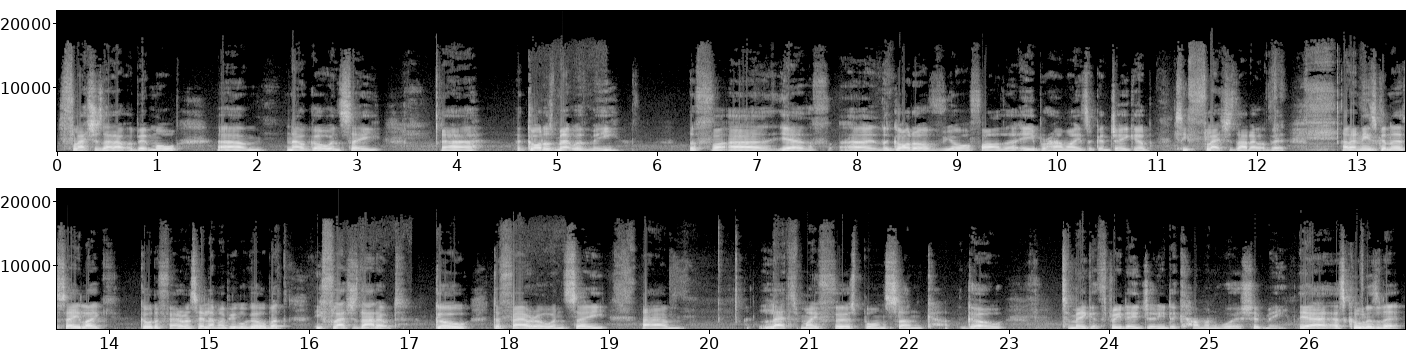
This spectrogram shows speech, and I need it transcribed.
fleshes that out a bit more. Um, now go and say uh, that god has met with me. The uh, yeah the, uh, the god of your father abraham isaac and jacob. So he fleshes that out a bit. And then he's gonna say like go to pharaoh and say let my people go. But he fleshes that out. Go to pharaoh and say um, let my firstborn son go to make a three day journey to come and worship me. Yeah, that's cool, isn't it?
